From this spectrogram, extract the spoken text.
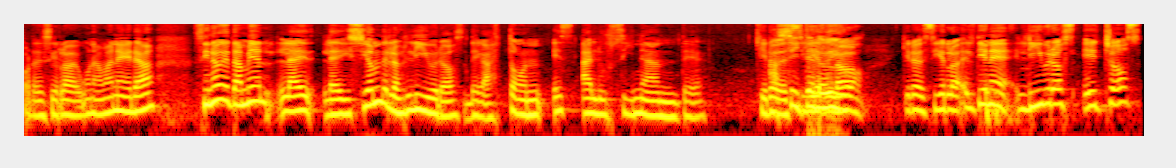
por decirlo de alguna manera, sino que también la, la edición de los libros de Gastón es alucinante. Quiero Así te decirlo. lo digo. Quiero decirlo. Él tiene libros hechos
